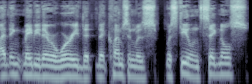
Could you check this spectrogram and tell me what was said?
I think maybe they were worried that, that Clemson was was stealing signals.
